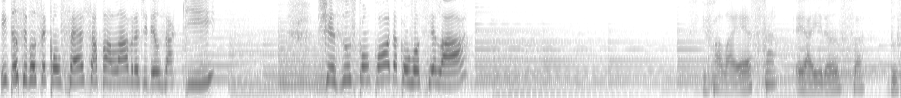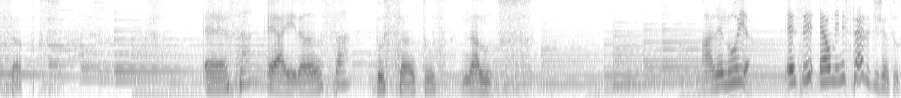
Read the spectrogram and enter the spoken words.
Então, se você confessa a palavra de Deus aqui, Jesus concorda com você lá e fala: essa é a herança dos santos. Essa é a herança dos santos na luz. Aleluia. Esse é o ministério de Jesus.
